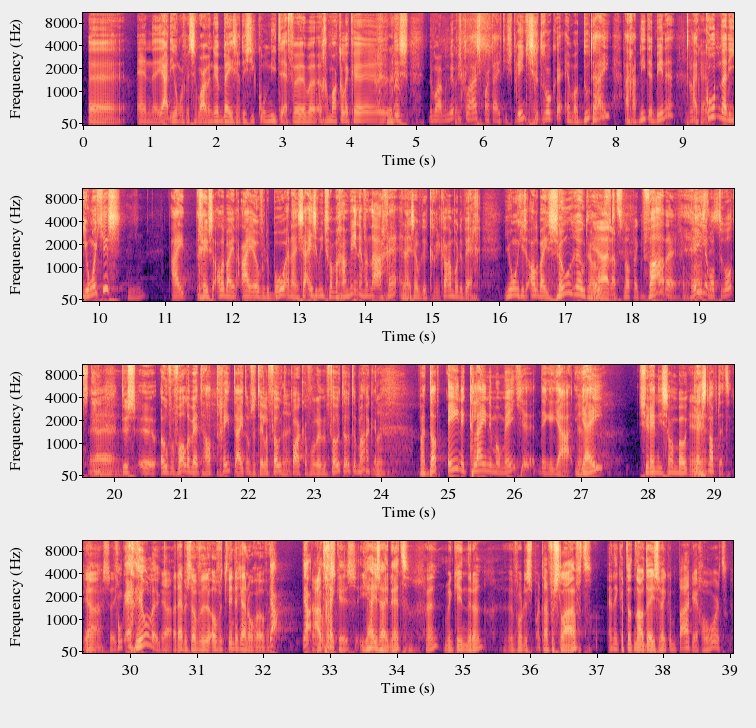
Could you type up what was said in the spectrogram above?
Eh, en eh, ja, die jongens met zijn warming-up bezig. Dus die kon niet even eh, gemakkelijk... dus de warming-up is klaar. Sparta heeft die sprintjes getrokken. En wat doet hij? Hij gaat niet naar binnen. Hij komt naar die jongetjes. Hij geeft ze allebei een eye over de bol. En hij zei zoiets van, we gaan winnen vandaag. Hè? En hij is over de reclameborden weg. Jongetjes allebei zo'n rood hoofd. ja, dat snap ik. Vader, helemaal trots. Die Ja, ja, ja. dus overvallen werd, had geen tijd om zijn telefoon te pakken voor een foto te maken. Nee. Maar dat ene kleine momentje, denk ik, ja, jij, Shirendi Sambo, Ja. jij snapt het. Ja, zeker. Vond ik echt heel leuk. Ja. Ja, Maar daar hebben ze het over, over 20 jaar nog over. ja. Nou, het was- gekke is, jij zei net, hè, mijn kinderen eh, worden Sparta verslaafd. En ik heb dat nou deze week een paar keer gehoord.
